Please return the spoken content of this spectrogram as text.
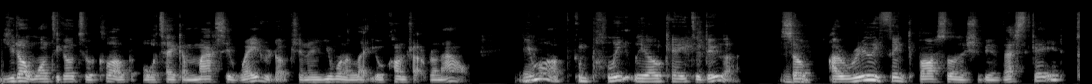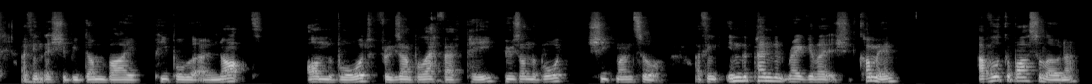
you don't want to go to a club or take a massive wage reduction and you want to let your contract run out, yeah. you are completely okay to do that. So mm-hmm. I really think Barcelona should be investigated. I think mm-hmm. this should be done by people that are not on the board. For example, FFP, who's on the board? Sheikh Mansour. I think independent regulators should come in, have a look at Barcelona,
